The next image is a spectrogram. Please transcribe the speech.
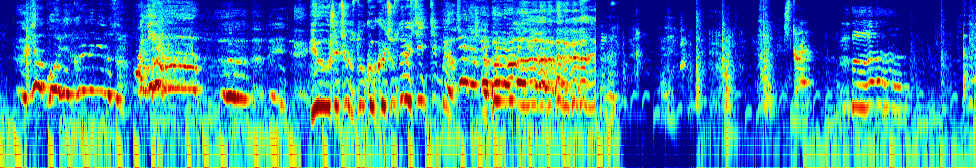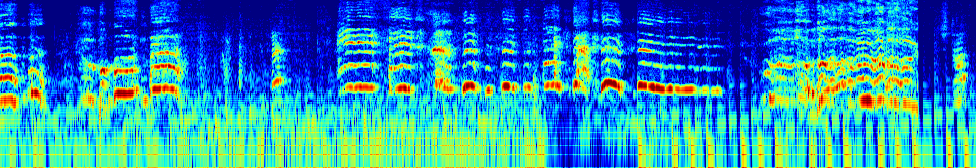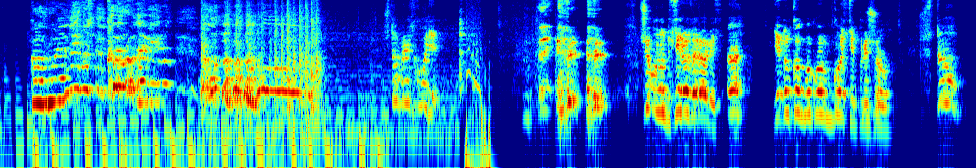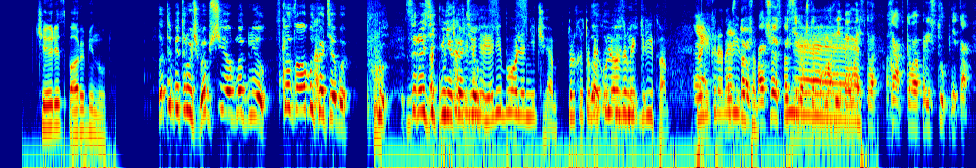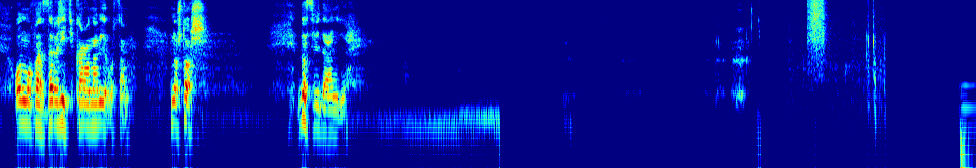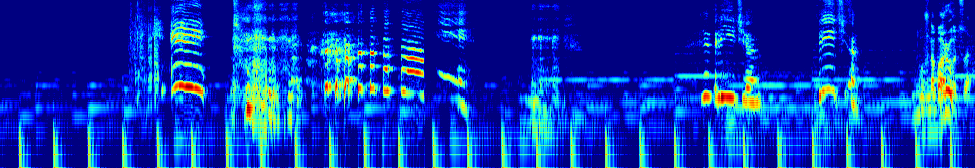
Чего вы тут все разорались, а? Я тут как бы к вам в гости пришел. Что? Через пару минут. А ты, Петрович, вообще обнаглел. Сказал бы хотя бы. Фу, заразить меня хотел. я не болен ничем. Только туберкулезом и гриппом. Но не Ну что ж, большое спасибо, что Нет. помогли поймать этого гадкого преступника. Он мог вас заразить коронавирусом. Ну что ж, до свидания. Ричард! Ричард! Нужно бороться.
